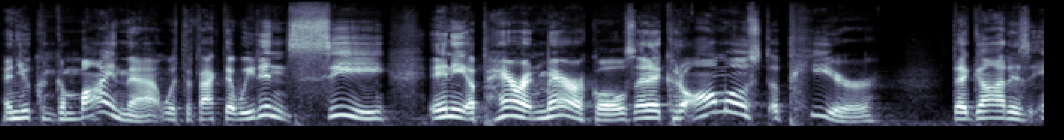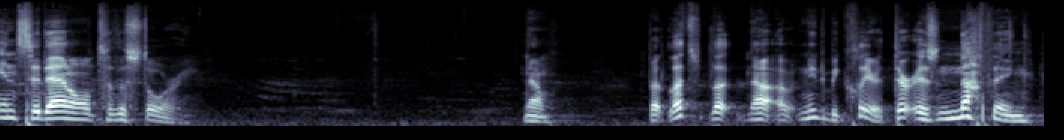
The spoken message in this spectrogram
And you can combine that with the fact that we didn't see any apparent miracles, and it could almost appear that God is incidental to the story. Now, but let's let, now I need to be clear. There is nothing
